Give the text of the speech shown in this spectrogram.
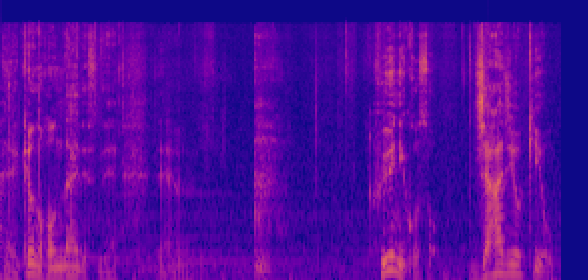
えー今日の本題ですね、えー冬にこそジャージを着よう。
